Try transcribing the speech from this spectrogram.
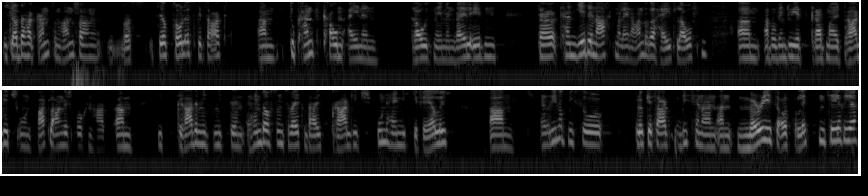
Ich glaube, er hat ganz am Anfang was sehr Tolles gesagt. Ähm, du kannst kaum einen rausnehmen, weil eben da kann jede Nacht mal ein anderer heiß laufen. Ähm, aber wenn du jetzt gerade mal Dragic und Butler angesprochen hast, ähm, gerade mit, mit den Handoffs und so weiter, da ist Dragic unheimlich gefährlich. Ähm, erinnert mich so, blöd gesagt, ein bisschen an, an Murray, so aus der letzten Serie.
